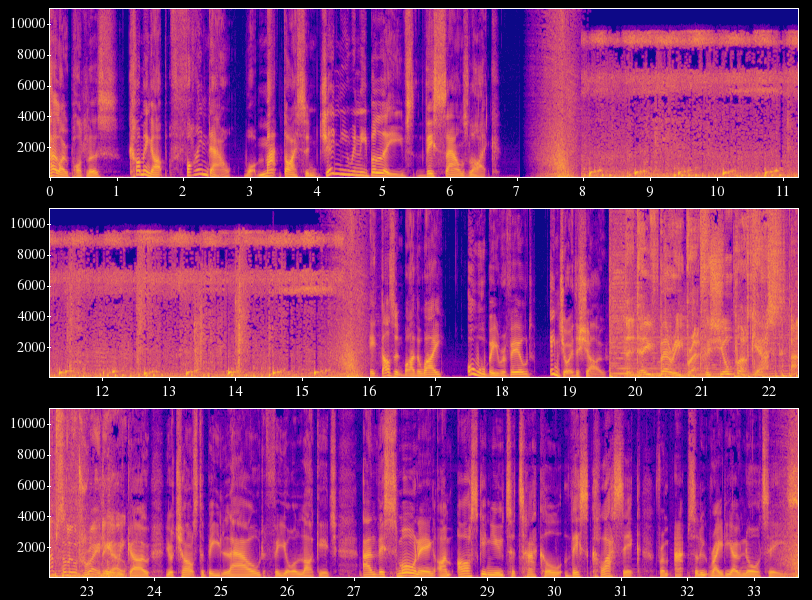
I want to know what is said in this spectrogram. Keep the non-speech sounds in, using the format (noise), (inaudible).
Hello, Podlers. Coming up, find out what Matt Dyson genuinely believes this sounds like. It doesn't, by the way. All will be revealed. Enjoy the show. The Dave Berry Breakfast Show Podcast. Absolute Radio. Here we go. Your chance to be loud for your luggage. And this morning, I'm asking you to tackle this classic from Absolute Radio Noughties.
